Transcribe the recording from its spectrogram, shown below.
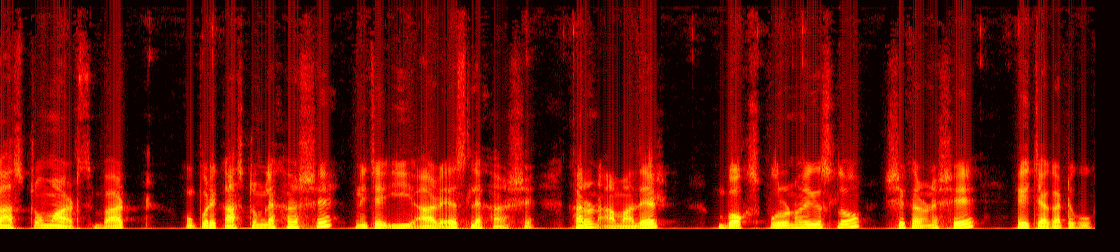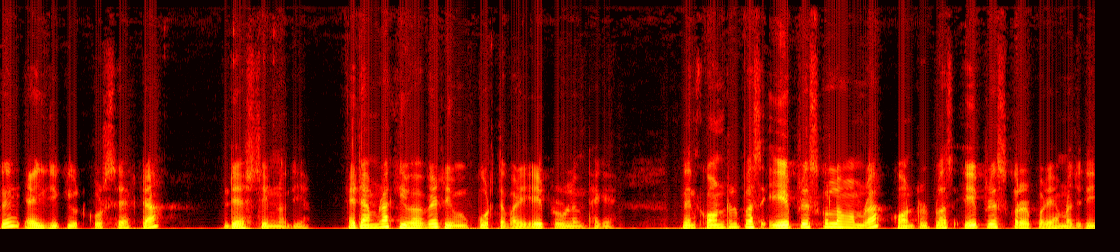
কাস্টমার্স বাট উপরে কাস্টম লেখা আসছে নিচে ইআরএস লেখা আসছে কারণ আমাদের বক্স পূরণ হয়ে গেছিল, সে কারণে সে এই জায়গাটুকুকে এক্সিকিউট করছে একটা ড্যাশ চিহ্ন দিয়ে। এটা আমরা কীভাবে রিমুভ করতে পারি এই প্রবলেম থেকে? Then control plus A press করলাম আমরা। কন্ট্রোল প্লাস এ প্রেস করার পরে আমরা যদি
